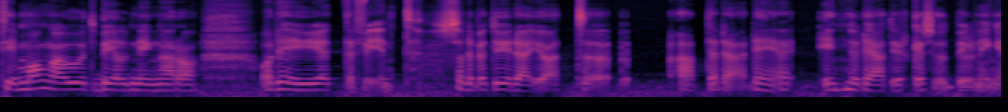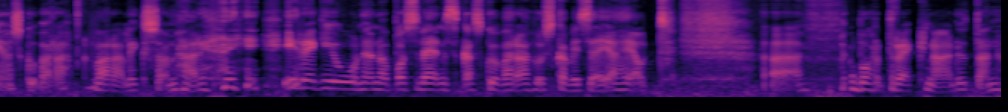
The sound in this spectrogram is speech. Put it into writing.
till många utbildningar och, och det är ju jättefint. Så det betyder ju att att det, där, det är inte nu det att yrkesutbildningen skulle vara, vara liksom här i regionen och på svenska skulle vara, hur ska vi säga, helt äh, borträknad. Utan,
